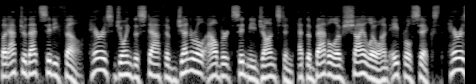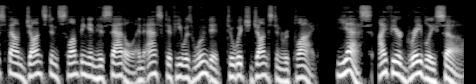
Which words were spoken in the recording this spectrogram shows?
but after that city fell, Harris joined the staff of General Albert Sidney Johnston. At the Battle of Shiloh on April 6, Harris found Johnston slumping in his saddle and asked if he was wounded, to which Johnston replied, Yes, I fear gravely so.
